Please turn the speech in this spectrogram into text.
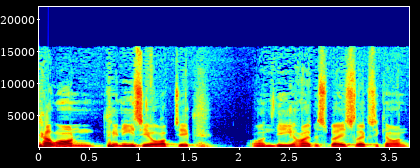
kalon kinesio-optic, on the hyperspace lexicon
